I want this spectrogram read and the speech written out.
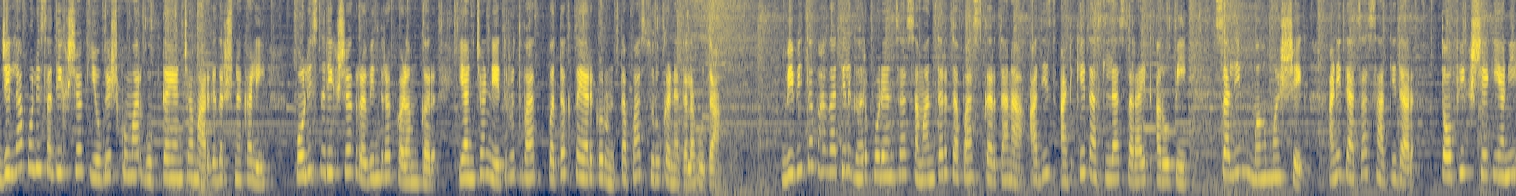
जिल्हा पोलीस अधीक्षक योगेश कुमार गुप्ता यांच्या मार्गदर्शनाखाली पोलीस निरीक्षक रवींद्र कळमकर यांच्या नेतृत्वात पथक तयार करून तपास सुरू करण्यात आला होता. विविध भागातील घरफोड्यांचा समांतर तपास करताना आधीच अटकेत असलेल्या सराईत आरोपी सलीम महम्मद शेख आणि त्याचा साथीदार तौफिक शेख यांनी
